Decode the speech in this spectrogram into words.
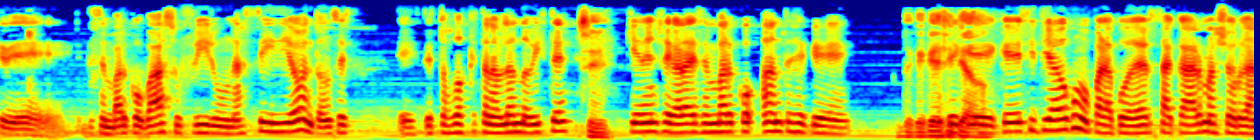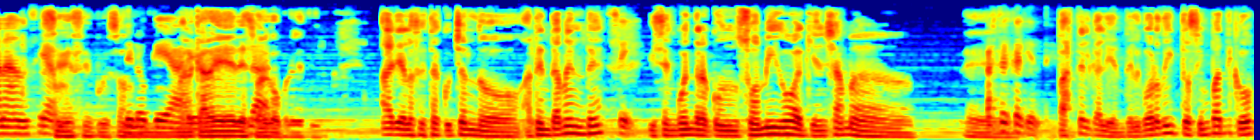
que desembarco va a sufrir un asidio, entonces este, estos dos que están hablando, ¿viste? Sí. Quieren llegar a desembarco antes de que De que quede de sitiado. que quede sitiado como para poder sacar mayor ganancia. Sí, sí, pues son de lo que hay, mercaderes claro. o algo por el estilo. Aria los está escuchando atentamente Sí, y se encuentra con su amigo a quien llama eh, pastel caliente. Pastel Caliente, el gordito simpático.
